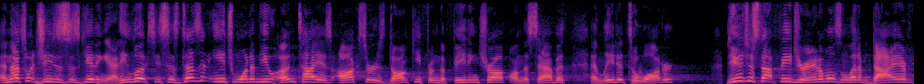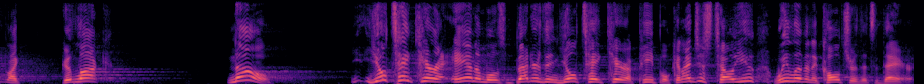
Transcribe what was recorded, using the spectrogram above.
And that's what Jesus is getting at. He looks, he says, Doesn't each one of you untie his ox or his donkey from the feeding trough on the Sabbath and lead it to water? Do you just not feed your animals and let them die? Like, good luck? No. You'll take care of animals better than you'll take care of people. Can I just tell you, we live in a culture that's there.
